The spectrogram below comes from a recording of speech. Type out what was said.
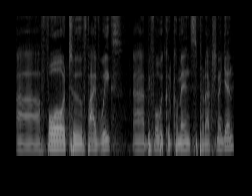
uh, four to five weeks uh, before we could commence production again,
